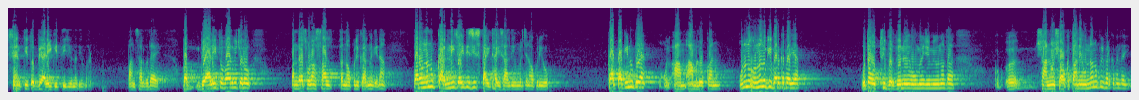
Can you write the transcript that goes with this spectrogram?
37 ਤੋਂ 42 ਕੀਤੀ ਜੀ ਉਹਨਾਂ ਦੀ ਉਮਰ। 5 ਸਾਲ ਵਧਾਏ। ਪਰ 42 ਤੋਂ ਬਾਅਦ ਵੀ ਚਲੋ 15 16 ਸਾਲ ਤਾਂ ਨੌਕਰੀ ਕਰਨਗੇ ਨਾ। ਪਰ ਉਹਨਾਂ ਨੂੰ ਕਰਨੀ ਚਾਹੀਦੀ ਸੀ 27 28 ਸਾਲ ਦੀ ਉਮਰ 'ਚ ਨੌਕਰੀ ਉਹ। ਘਾਟਾ ਕਿਹਨੂੰ ਪਿਆ? ਆਮ ਆਮ ਲੋਕਾਂ ਨੂੰ। ਉਹਨਾਂ ਨੂੰ ਉਹਨਾਂ ਨੂੰ ਕੀ ਫ਼ਰਕ ਪੈ ਗਿਆ? ਉਹ ਤਾਂ ਉੱਥੇ ਹੀ ਫਿਰਦੇ ਨੇ, ਉਵੇਂ ਜਿਵੇਂ ਉਹਨਾਂ ਦਾ ਸ਼ਾਨੋ ਸ਼ੌਕਤਾਂ ਨੇ, ਉਹਨਾਂ ਨੂੰ ਕੀ ਫ਼ਰਕ ਪੈਂਦਾ ਜੀ।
